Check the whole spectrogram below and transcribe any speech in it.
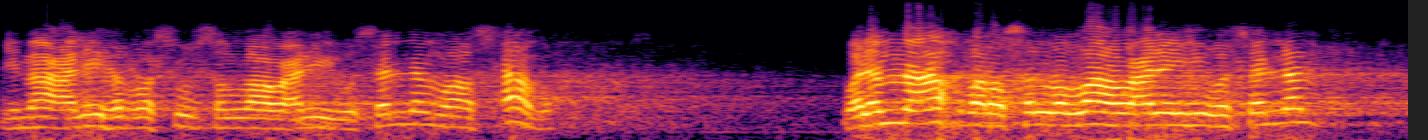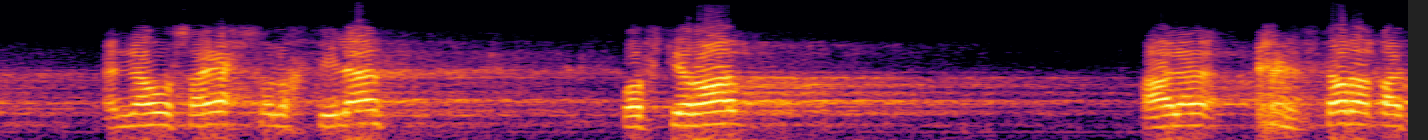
بما عليه الرسول صلى الله عليه وسلم وأصحابه. ولما أخبر صلى الله عليه وسلم أنه سيحصل اختلاف وافتراض قال افترقت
